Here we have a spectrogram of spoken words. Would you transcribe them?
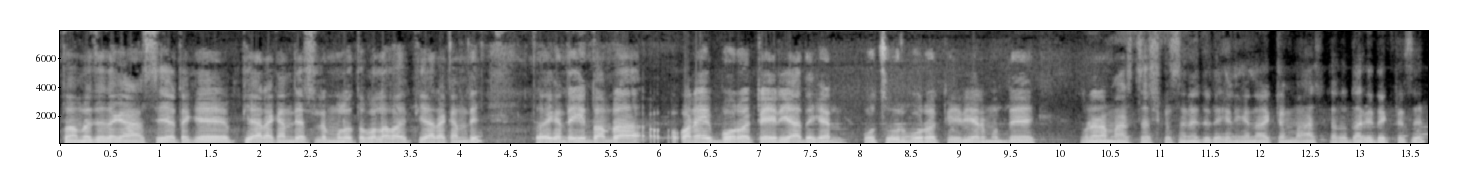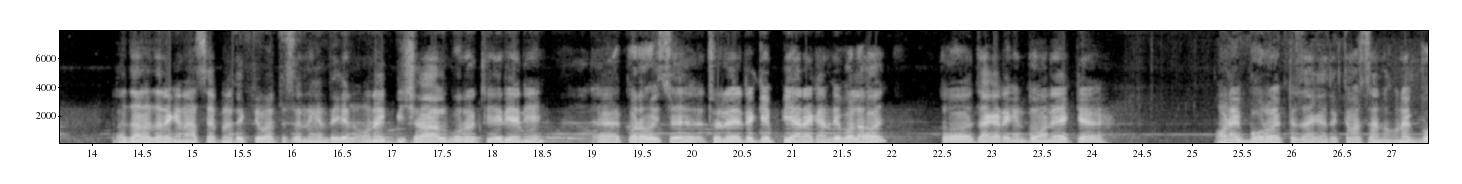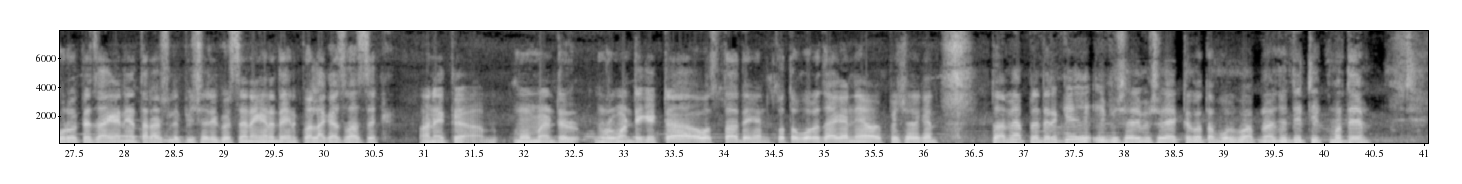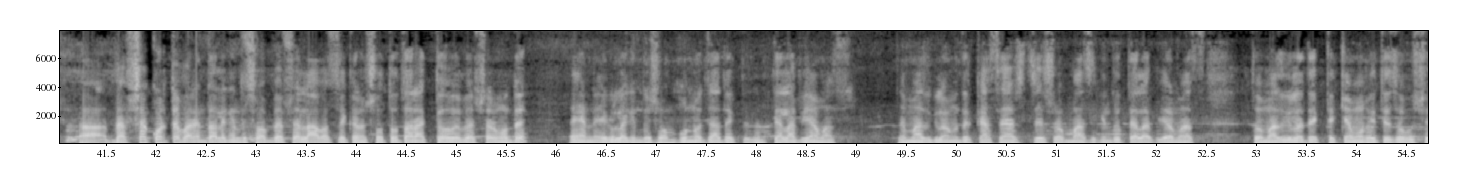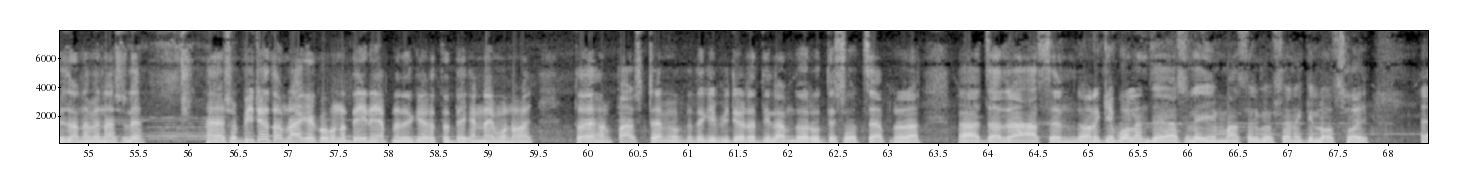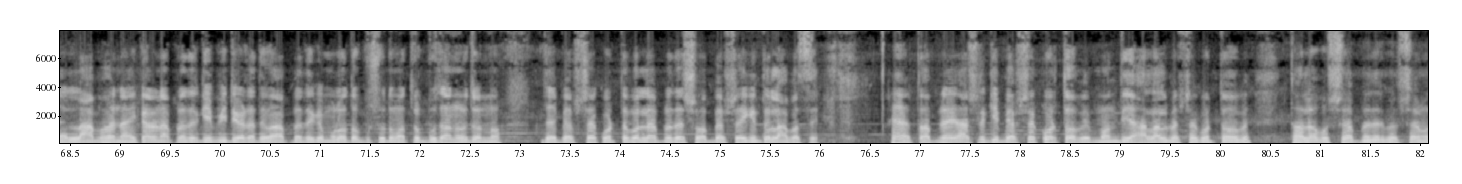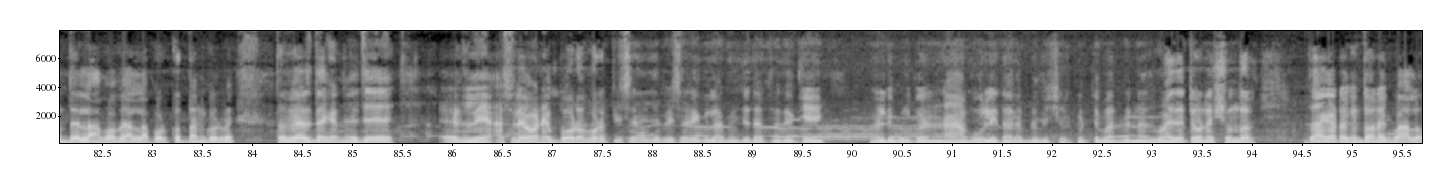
তো আমরা যে জায়গায় আছি, এটাকে পেয়ারাকান্দি আসলে মূলত বলা হয়, পেয়ারাকান্দি। তো এখান থেকে কিন্তু আমরা অনেক বড় একটা এরিয়া, দেখেন, প্রচুর বড় একটা এরিয়ার মধ্যে ওনারা মাছ চাষ করছেন। এই যে দেখেন এখানে একটা মাছ, তারা দাঁড়িয়ে দেখতেছে। যারা যারা এখানে আছে, আপনারা দেখতে পারতেছেন। এখানে দেখেন অনেক বিশাল বড় একটা এরিয়া নিয়ে করা হয়েছে। আসলে এটাকে পেয়ারাকান্দি বলা হয়। তো জায়গাটা কিন্তু অনেক অনেক বড় একটা জায়গা, দেখতে পাচ্ছেন? অনেক বড় একটা জায়গা নিয়ে তারা আসলে ফিশারি করছেন। এখানে দেখেন কলা গাছও আছে। অনেক মুভমেন্টের রোমান্টিক একটা অবস্থা। দেখেন কত বড় জায়গা নিয়ে ফিশারি কেন তো আমি আপনাদেরকে এই ফিশারির বিষয়ে একটা কথা বলব। আপনারা যদি ঠিক মতে ব্যবসা করতে পারেন, তাহলে কিন্তু সব ব্যবসায় লাভ আছে। কারণ সততা রাখতে হবে ব্যবসার মধ্যে। দেখেন, এগুলা কিন্তু সম্পূর্ণ যা দেখতেছেন তেলাপিয়া মাছ। যে মাছগুলো আমাদের কাছে আসছে, সব মাছই কিন্তু তেলাপিয়া মাছ। তো মাছগুলো দেখতে কেমন হইতেছে অবশ্যই জানাবেন। আসলে হ্যাঁ এসব ভিডিও তো আমরা আগে কখনো দেই নাই আপনাদেরকে হয়তো দেখেন নাই মনে হয়। তো এখন ফার্স্ট টাইম আপনাদেরকে ভিডিওটা দিলাম। দেওয়ার উদ্দেশ্য হচ্ছে আপনারা যারা আছেন অনেকেই বলেন যে আসলে এই মাছের ব্যবসা নাকি লস হয় হ্যাঁ, লাভ হয় না। এই কারণে আপনাদেরকে ভিডিওটা দেওয়া আপনাদেরকে মূলত শুধুমাত্র বোঝানোর জন্য যে ব্যবসা করতে পারলে আপনাদের সব ব্যবসায় কিন্তু লাভ আছে। হ্যাঁ তো আপনি আসলে কি ব্যবসা করতে হবে? মন দিয়ে হালাল ব্যবসা করতে হবে, তাহলে অবশ্যই আপনাদের ব্যবসার মধ্যে লাভ হবে, আল্লাহ বরকত দান করবে। তবে আর দেখেন, এই যে আসলে অনেক বড় বড় ফিশারি যে ফিশারি গুলো আমি যদি আপনাদেরকে মাল্টিপুল করে না বলি, তাহলে আপনি বিশ্বাস করতে পারবেন না। ওয়েদারটা অনেক সুন্দর, জায়গাটা কিন্তু অনেক ভালো।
